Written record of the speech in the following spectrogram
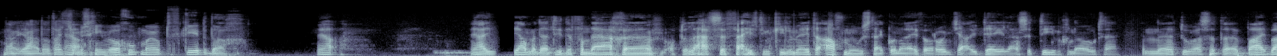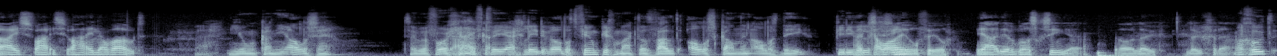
Nou ja, dat had je Ja. misschien wel goed, maar op de verkeerde dag. Ja. Ja, jammer dat hij er vandaag eh, op de laatste 15 kilometer af moest. Hij kon nog even een rondje uitdelen aan zijn teamgenoten. En toen was het bye bye, zwaai, zwaai naar Wout. Ja, die jongen kan niet alles, hè? Ze hebben vorig Ja, jaar of kan- twee jaar geleden wel dat filmpje gemaakt dat Wout alles kan en alles deed. Heb je die wel eens kan wel gezien? heel veel. Ja, die heb ik wel eens gezien, ja. Wel leuk. Leuk gedaan. Maar goed,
